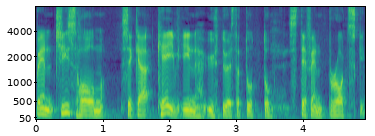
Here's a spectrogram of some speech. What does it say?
Ben Chisholm sekä Cave In yhtyeestä tuttu Stephen Brodsky.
